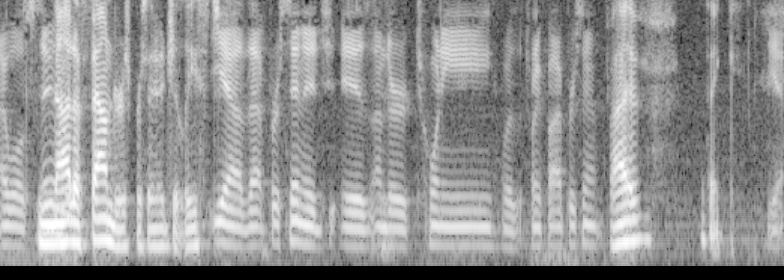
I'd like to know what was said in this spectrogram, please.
I will It's assume not a founder's percentage, at least. yeah that percentage is under 20 was it 25 percent Five, I think. yeah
